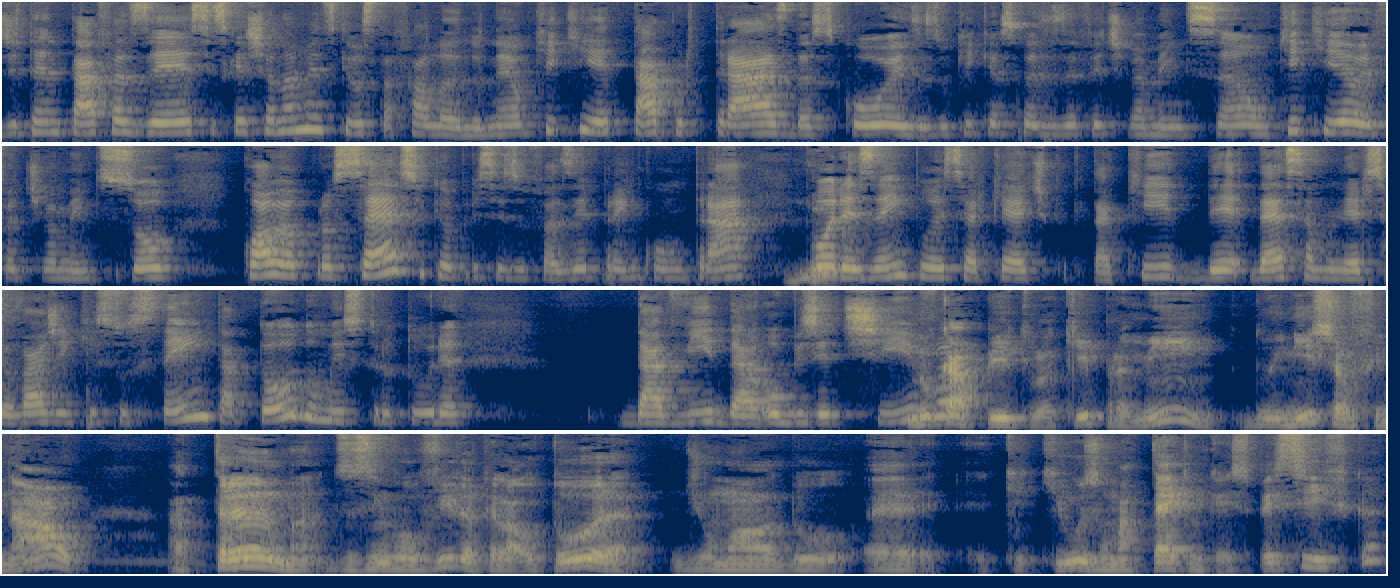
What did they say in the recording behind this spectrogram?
de tentar fazer esses questionamentos que você está falando, né? O que que está por trás das coisas, o que que as coisas efetivamente são, o que que eu efetivamente sou, qual é o processo que eu preciso fazer para encontrar, por exemplo, esse arquétipo que está aqui, de, dessa mulher selvagem que sustenta toda uma estrutura da vida objetiva. No capítulo aqui, para mim, do início ao final, a trama desenvolvida pela autora de um modo é, que, que usa uma técnica específica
